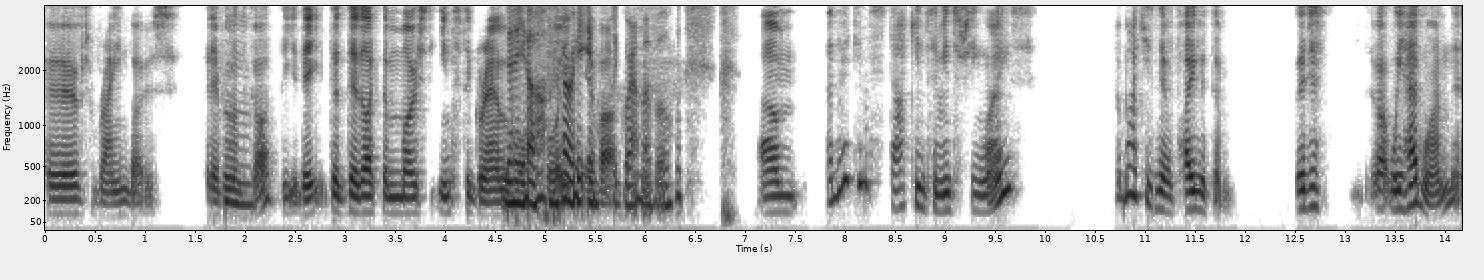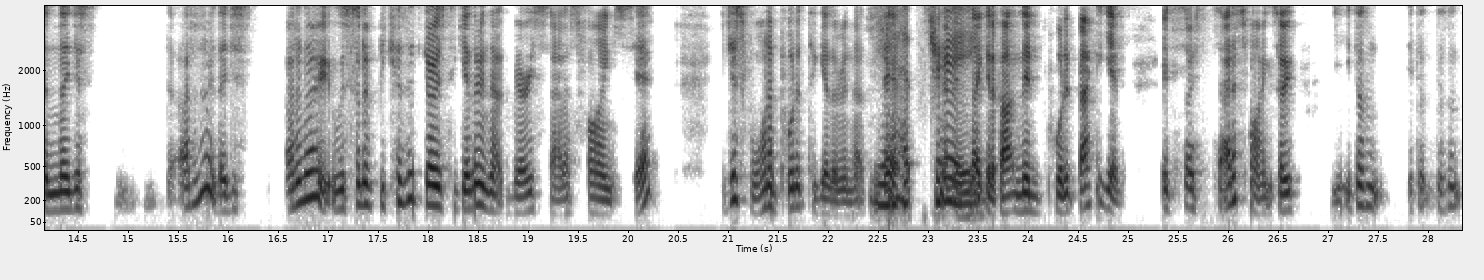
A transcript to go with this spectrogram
curved rainbows that everyone's mm. got. They, they, they're like the most Instagrammable. They are very ever. Instagrammable. um, and they can stack in some interesting ways. But my kids never played with them. They just we had one, and they just I don't know. They just I don't know. It was sort of because it goes together in that very satisfying set. You just want to put it together in that set. Yeah, it's true. take it apart and then put it back again. It's so satisfying. So it doesn't. It doesn't.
